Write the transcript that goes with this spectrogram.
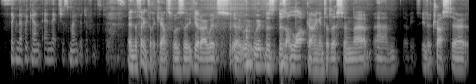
significant and that just made the difference to us And the thing for the council was that you know it's uh, we, we, there's there's a lot going into this, and uh, um, Event Centre Trust are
